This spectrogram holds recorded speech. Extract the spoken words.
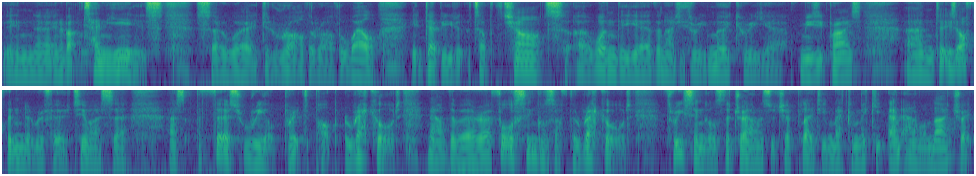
in in about 10 years. So it did rather rather well. It debuted at the top of the charts, won the the 93 Mercury Music Prize, and is often referred to as as the first real Britpop record. Now there were uh, four singles off the record, three singles, The Drowners, which I played in Metal Mickey and Animal Nitrate,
